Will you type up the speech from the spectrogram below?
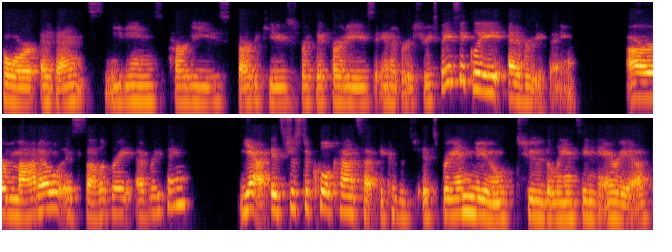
for events, meetings, parties, barbecues, birthday parties, anniversaries, basically everything. Our motto is celebrate everything yeah, it's just a cool concept because it's, it's brand new to the Lansing area.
